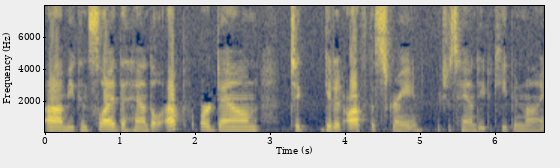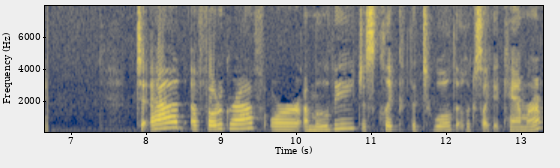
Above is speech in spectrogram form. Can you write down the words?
Um, you can slide the handle up or down to get it off the screen, which is handy to keep in mind. To add a photograph or a movie, just click the tool that looks like a camera.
